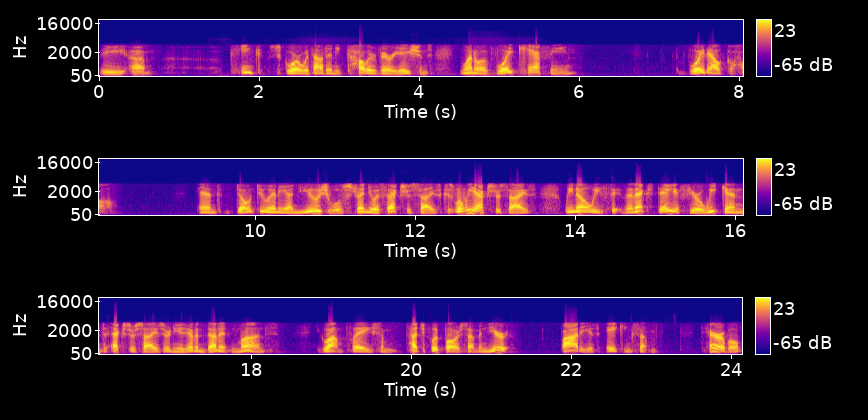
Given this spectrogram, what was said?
the um, pink score without any color variations. You want to avoid caffeine, avoid alcohol, and don't do any unusual strenuous exercise because when we exercise, we know we the next day if you're a weekend exerciser and you haven't done it in months, you go out and play some touch football or something, and your body is aching something terrible.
